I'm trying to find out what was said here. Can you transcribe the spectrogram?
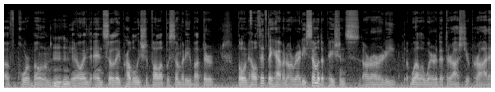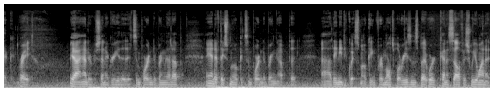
of poor bone, Mhm. you know, and and so they probably should follow up with somebody about their bone health if they haven't already. Some of the patients are already well aware that they're osteoporotic. Right. Yeah, I 100% agree that it's important to bring that up. And if they smoke, it's important to bring up that uh, they need to quit smoking for multiple reasons, but we're kind of selfish. We want it,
